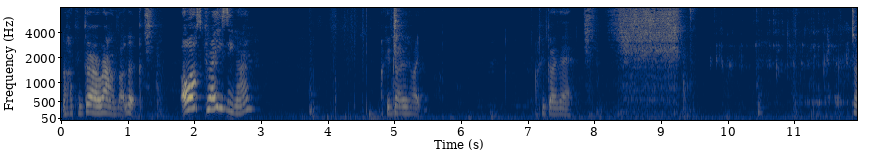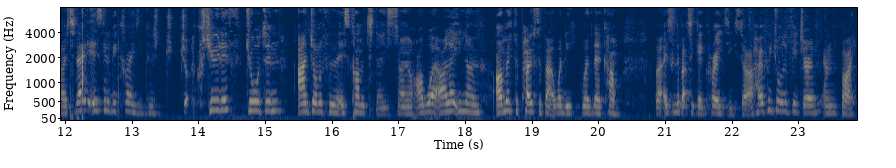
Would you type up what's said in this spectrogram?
Like I can go around, like look. Oh, that's crazy, man. I could go like, I could go there. So today is going to be crazy because Judith, Jordan, and Jonathan is coming today. So I'll I'll let you know. I'll make a post about when he when they come. But it's about to go crazy. So I hope you enjoy the video and bye.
